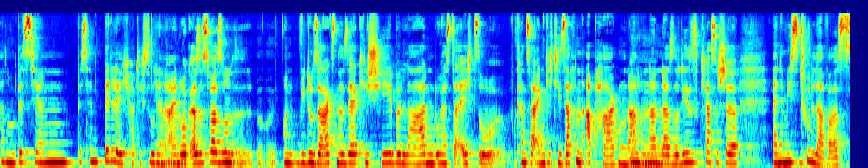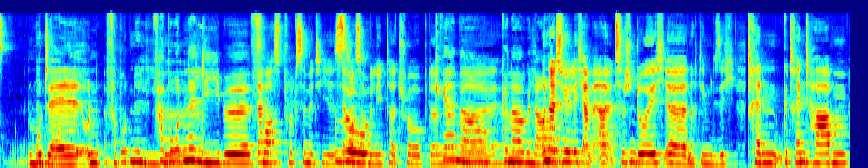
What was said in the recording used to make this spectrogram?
war so ein bisschen, bisschen billig, hatte ich so ja. den Eindruck. Also es war so, und wie du sagst, eine sehr klischeebeladen. Du hast da echt so, kannst da eigentlich die Sachen abhaken nacheinander. Mhm. So dieses klassische Enemies to Lovers Modell und verbotene Liebe. Verbotene Liebe. Dann Forced Proximity ist so. ja auch so ein beliebter Trope dann genau, dabei. Ja. Genau, genau. Und natürlich am, äh, zwischendurch, äh, nachdem die sich trennen, getrennt haben,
